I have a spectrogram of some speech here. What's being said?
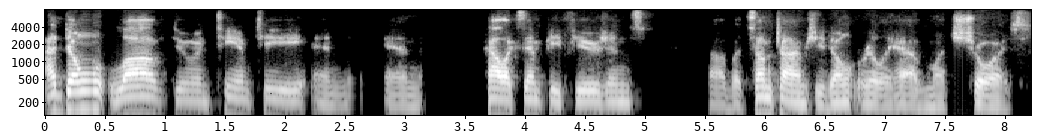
I don't love doing TMT and and Hallux MP fusions, uh, but sometimes you don't really have much choice.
